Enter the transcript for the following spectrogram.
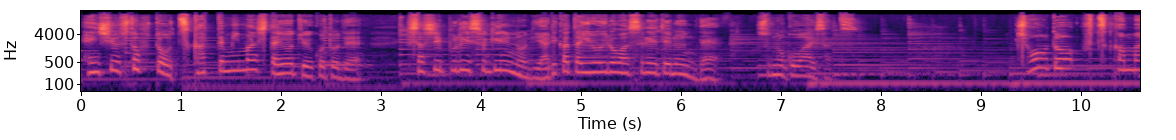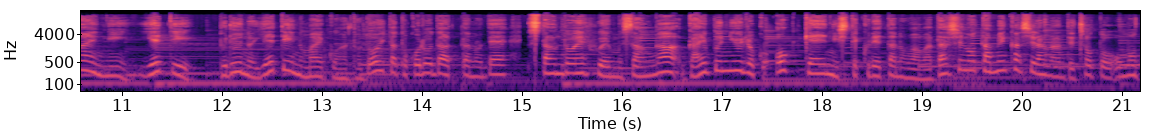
編集ソフトを使ってみましたよということで久しぶりすぎるのでやり方いろいろ忘れてるんでそのご挨拶。ちょうど2日前にイエティブルーのイエティのマイクが届いたところだったのでスタンド FM さんが外部入力 OK にしてくれたのは私のためかしらなんてちょっと思っ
